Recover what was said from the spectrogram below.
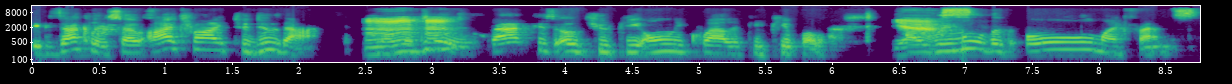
Exactly. So I try to do that. Number Mm-hmm. two, practice OQP, only quality people. Yes. I removed all my friends.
